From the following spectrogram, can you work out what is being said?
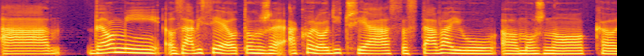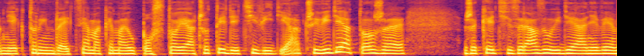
A veľmi závisí aj od toho, že ako rodičia sa stávajú e, možno k niektorým veciam, aké majú postoje a čo tie deti vidia. Či vidia to, že že keď zrazu ide, ja neviem,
